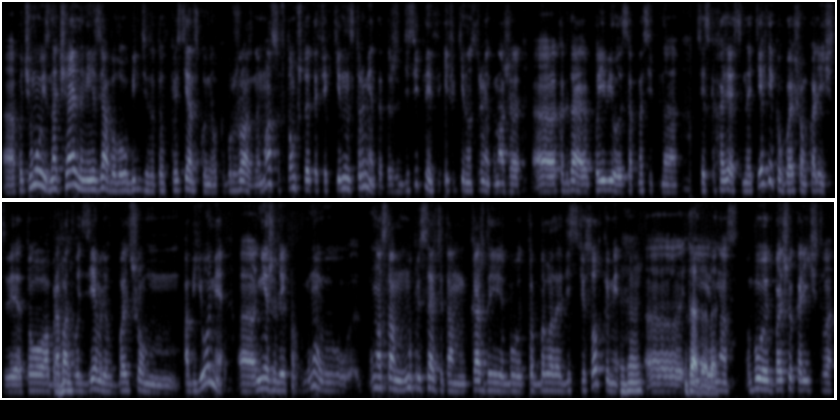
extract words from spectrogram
А Почему изначально нельзя было убедить эту крестьянскую мелкобуржуазную массу в том, что это эффективный инструмент? Это же действительно эф- эффективный инструмент. У нас же, э, когда появилась относительно сельскохозяйственная техника в большом количестве, то обрабатывать землю в большом объеме, э, нежели, ну, у нас там, ну, представьте, там каждый будет обладать 10 сотками, Да, и да, да. у нас будет большое количество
